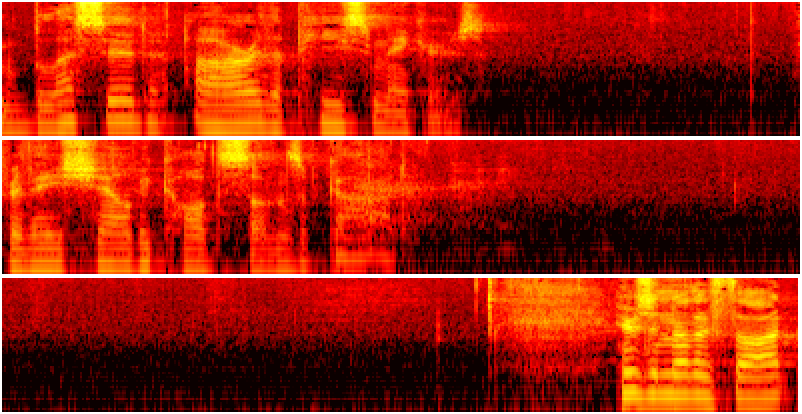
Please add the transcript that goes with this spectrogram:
Blessed are the peacemakers, for they shall be called sons of God. Here's another thought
